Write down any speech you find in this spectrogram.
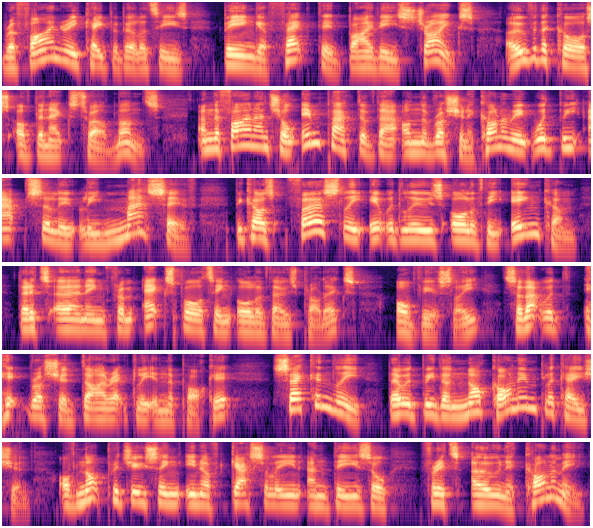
refinery capabilities being affected by these strikes over the course of the next 12 months. And the financial impact of that on the Russian economy would be absolutely massive because, firstly, it would lose all of the income that it's earning from exporting all of those products, obviously. So that would hit Russia directly in the pocket. Secondly, there would be the knock on implication of not producing enough gasoline and diesel for its own economy.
